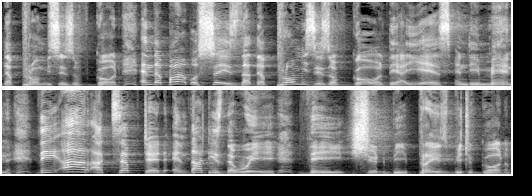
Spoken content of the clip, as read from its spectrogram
the promises of God. And the Bible says that the promises of God, they are yes and amen. They are accepted, and that is the way they should be. Praise be to God.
